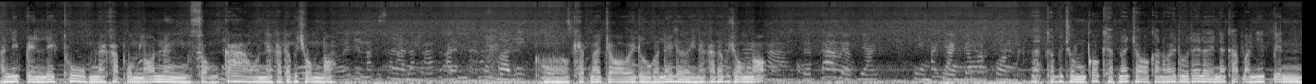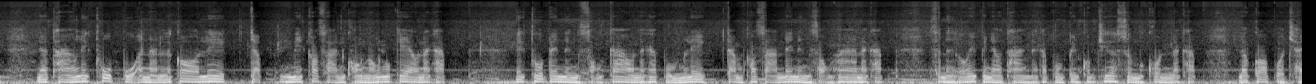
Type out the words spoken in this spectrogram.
อันนี้เป็นเลขทูบนะครับผมเนาะหนึ่งสองเก้านะครับท่านผู้ชมเนาะ ก็แคปหน้าจอไว้ดูกันได้เลยนะครับท่านผู้ชมเนาะค่ะแต่ถ้าแบบอยากถ้าอยากจะมาผ่อน อะท่านผู้ชมก็แคปหน้าจอกันไว้ดูได้เลยนะครับ อันนี้เป็นแนวทางเลขทูบปู่อนันต์แล้วก็เลขจับเม็ดข้าวสารของน้องลูกแก้วนะครับ เลขทูบได้ 129 นะครับผมเลขจำข้าวสารได้ 125 นะครับ เสนอเอาไว้เป็นแนวทางนะครับ ผมเป็นความเชื่อส่วนบุคคลนะครับ แล้วก็โปรดใช้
